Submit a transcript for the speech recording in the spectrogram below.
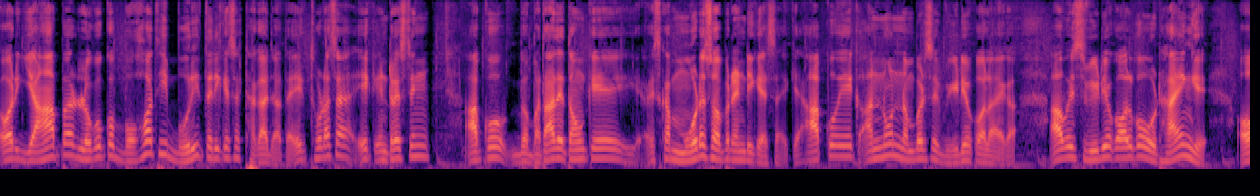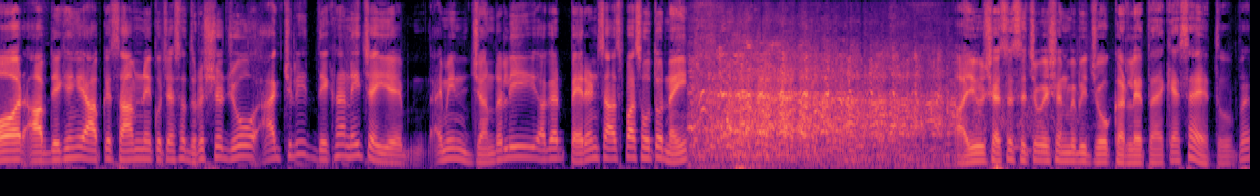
और यहाँ पर लोगों को बहुत ही बुरी तरीके से ठगा जाता है। एक थोड़ा सा एक इंटरेस्टिंग आपको बता देता हूँ कि इसका मोडस ऑपरेंडी कैसा है कि आपको एक अननोन नंबर से वीडियो कॉल आएगा। आप इस वीडियो कॉल को उठाएँगे और आप देखेंगे आपके सामने कुछ ऐसा दृश्य जो एक्चुअली देखना नहीं चाहिए। आई मीन जनरली अगर पेरेंट्स आसपास हो तो नहीं। आयुष ऐसे सिचुएशन में भी जोक कर लेता है, कैसा है तू?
